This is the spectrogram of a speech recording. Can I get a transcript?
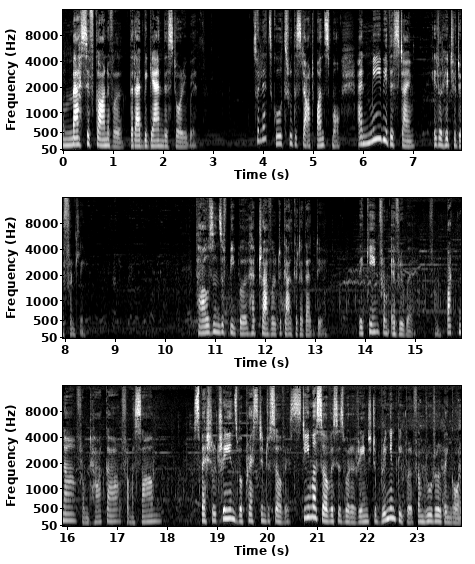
massive carnival that I began this story with. So let's go through the start once more, and maybe this time it'll hit you differently. Thousands of people had traveled to Calcutta that day. They came from everywhere from Patna, from Dhaka, from Assam. Special trains were pressed into service. Steamer services were arranged to bring in people from rural Bengal.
